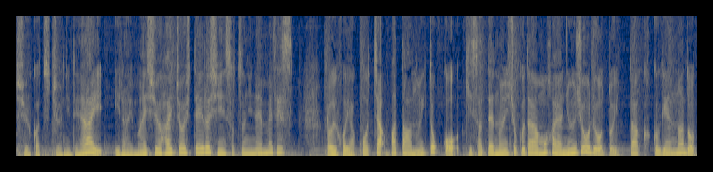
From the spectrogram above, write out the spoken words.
就活中に出会い以来毎週拝聴している新卒2年目です。ロイホや紅茶バターのいとこ喫茶店の飲食代はもはや入場料といった格言など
